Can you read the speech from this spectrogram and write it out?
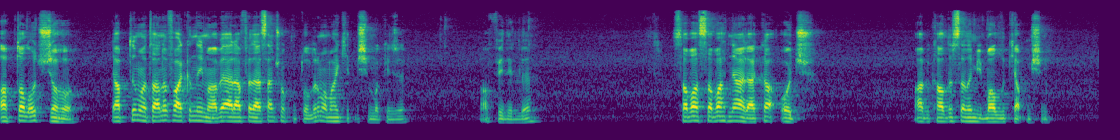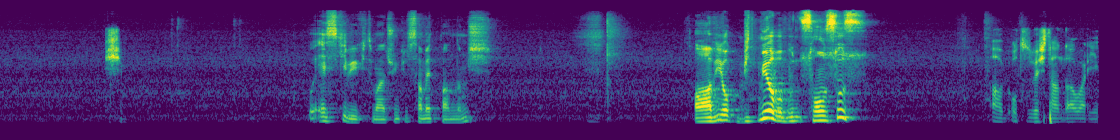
Aptal Oç Jaho. Yaptığım hatanın farkındayım abi. Eğer affedersen çok mutlu olurum ama hak etmişim bakınca. Affedildi. Sabah sabah ne alaka? Oç. Abi kaldırsana bir mallık yapmışım. Bu eski büyük ihtimal çünkü Samet banlamış. Abi yok bitmiyor bu. Bu sonsuz. Abi 35 tane daha var yeni.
